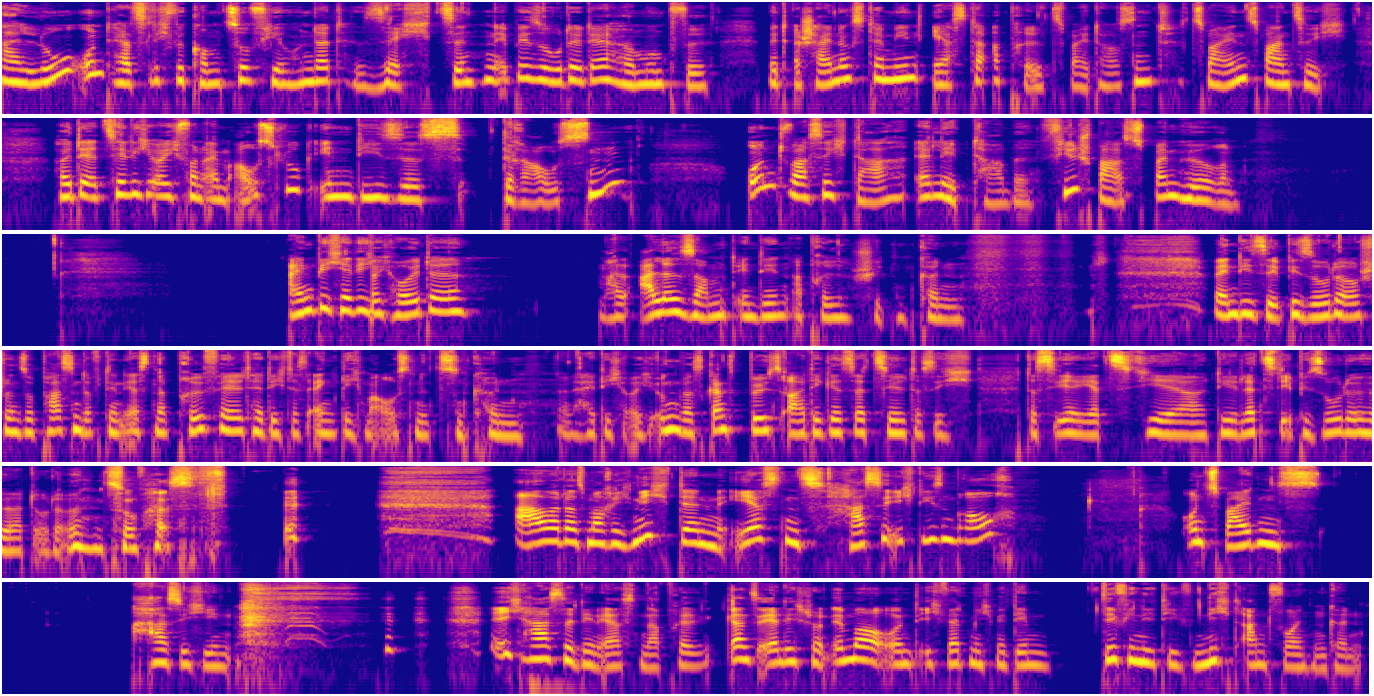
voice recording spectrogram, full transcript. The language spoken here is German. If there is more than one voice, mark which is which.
Speaker 1: Hallo und herzlich willkommen zur 416. Episode der Hörmumpfel mit Erscheinungstermin 1. April 2022. Heute erzähle ich euch von einem Ausflug in dieses draußen und was ich da erlebt habe. Viel Spaß beim Hören. Eigentlich hätte ich euch heute mal allesamt in den April schicken können. Wenn diese Episode auch schon so passend auf den 1. April fällt, hätte ich das eigentlich mal ausnützen können. Dann hätte ich euch irgendwas ganz Bösartiges erzählt, dass ich, dass ihr jetzt hier die letzte Episode hört oder irgend sowas. Aber das mache ich nicht, denn erstens hasse ich diesen Brauch und zweitens hasse ich ihn. ich hasse den 1. April, ganz ehrlich schon immer und ich werde mich mit dem definitiv nicht anfreunden können.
